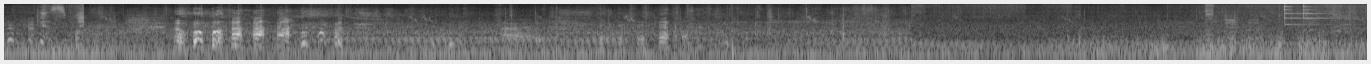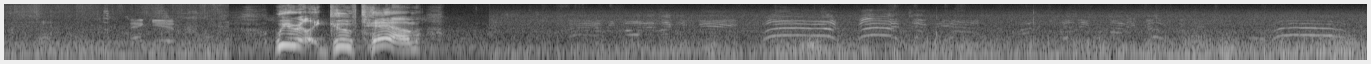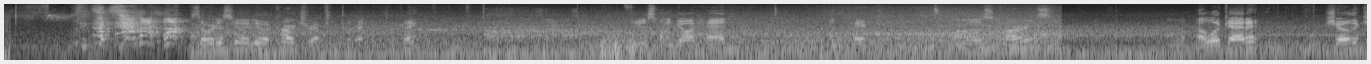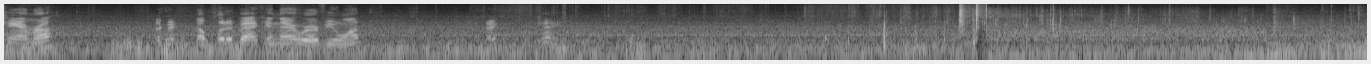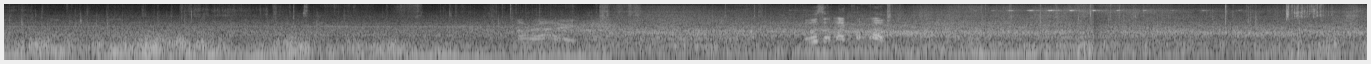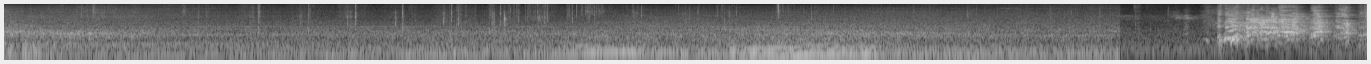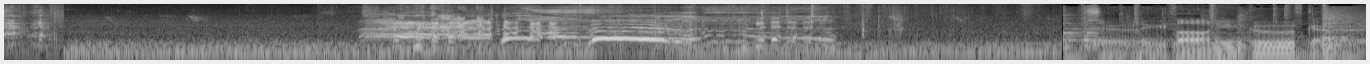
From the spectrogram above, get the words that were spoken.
this one. Thank you. We really goofed him. So we're just gonna do a card trick. Okay. Okay? If you just wanna go ahead and pick one of those cards. Now look at it, show the camera. Okay. Now put it back in there wherever you want. Okay. Okay. All right. It wasn't my card. Oh. Silly, funny goof girl.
